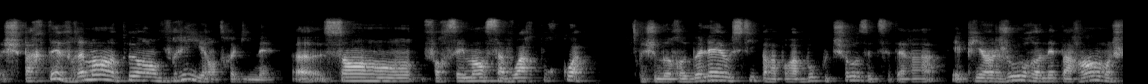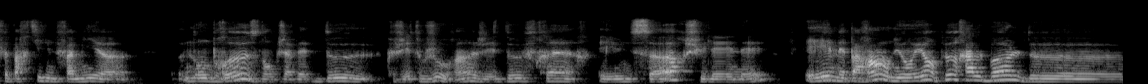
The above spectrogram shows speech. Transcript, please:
je partais vraiment un peu en vrille, entre guillemets, sans forcément savoir pourquoi. Je me rebellais aussi par rapport à beaucoup de choses, etc. Et puis un jour, mes parents, moi je fais partie d'une famille nombreuse, donc j'avais deux, que j'ai toujours, hein, j'ai deux frères et une sœur, je suis l'aîné. Et mes parents ont eu un peu ras-le-bol de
